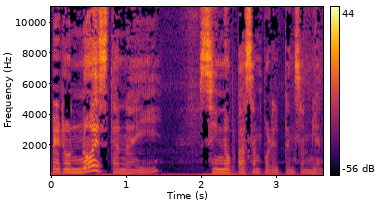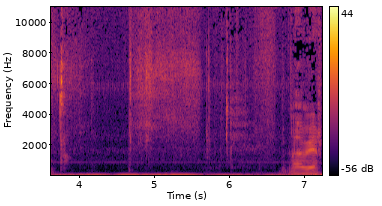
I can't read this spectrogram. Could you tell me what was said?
pero no están ahí si no pasan por el pensamiento. a ver,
